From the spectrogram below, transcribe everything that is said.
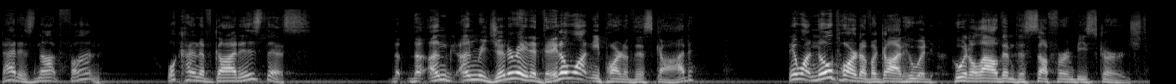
That is not fun. What kind of God is this? The, the un, unregenerated, they don't want any part of this God. They want no part of a God who would, who would allow them to suffer and be scourged.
